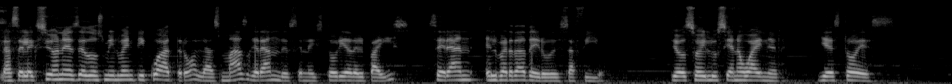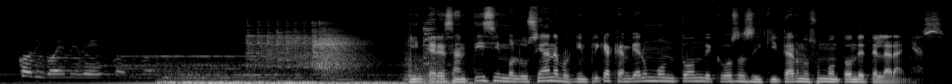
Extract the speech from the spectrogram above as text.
Las elecciones de 2024, las más grandes en la historia del país, serán el verdadero desafío. Yo soy Luciana Weiner y esto es Código Interesantísimo, Luciana, porque implica cambiar un montón de cosas y quitarnos un montón de telarañas.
